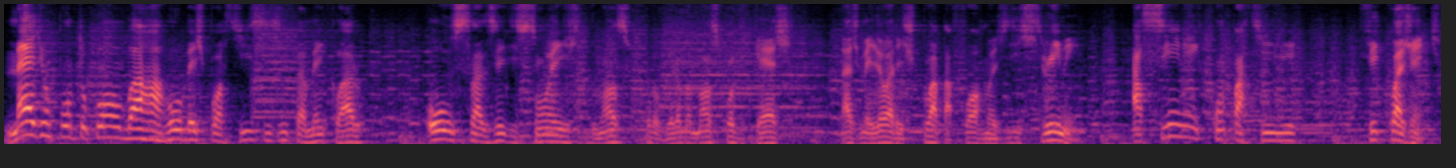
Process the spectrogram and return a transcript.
medium.com.br Esportices e também, claro, ouça as edições do nosso programa, nosso podcast nas melhores plataformas de streaming. Assine, compartilhe, fique com a gente.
